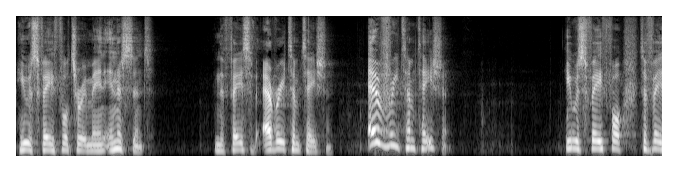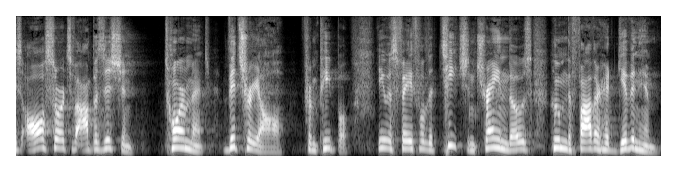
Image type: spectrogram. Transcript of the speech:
He was faithful to remain innocent in the face of every temptation. Every temptation. He was faithful to face all sorts of opposition, torment, vitriol from people. He was faithful to teach and train those whom the Father had given him.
